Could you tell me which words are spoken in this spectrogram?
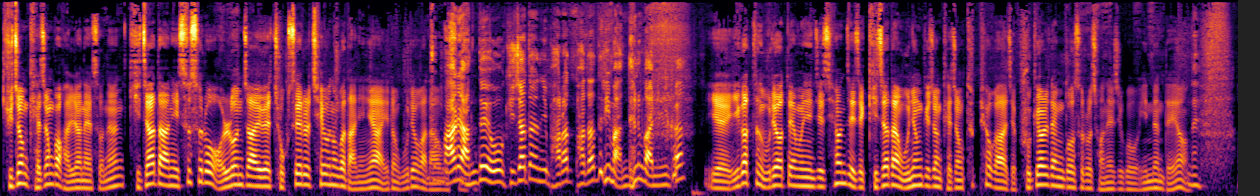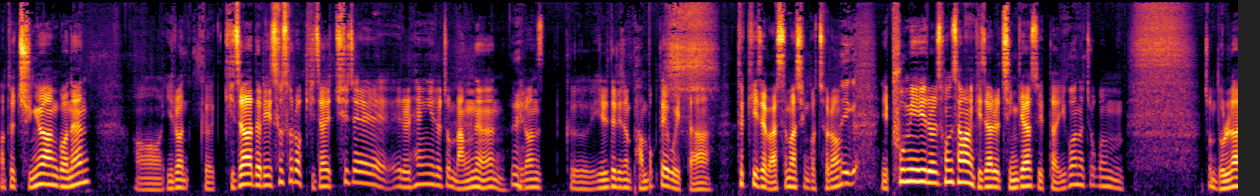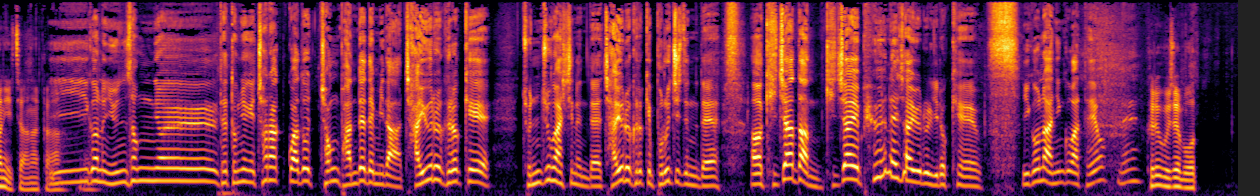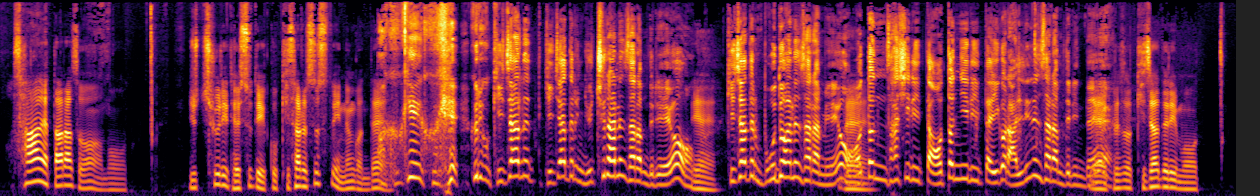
규정 개정과 관련해서는 기자단이 스스로 언론 자유의 족쇄를 채우는 것 아니냐 이런 우려가 나오고 말이 있습니다. 안 돼요. 기자단이 받아, 받아들이면 안 되는 거 아닙니까? 예, 이 같은 우려 때문인지 현재 이제 기자단 운영 규정 개정 투표가 이제 부결된 것으로 전해지고 있는데요. 네. 아무튼 중요한 거는 어 이런 그 기자들이 스스로 기자의 취재를 행위를 좀 막는 네. 이런 그 일들이 좀 반복되고 있다. 특히 이제 말씀하신 것처럼 이게... 이 품위를 손상한 기자를 징계할 수 있다. 이거는 조금 좀 논란이 있지 않을까. 이거는 네. 윤석열 대통령의 철학과도 정반대됩니다. 자유를 그렇게 존중하시는데 자유를 그렇게 부르짖는데 어, 기자단 기자의 표현의 자유를 이렇게 이거는 아닌 것 같아요. 네. 그리고 이제 뭐 사안에 따라서 뭐 유출이 될 수도 있고 기사를 쓸 수도 있는 건데. 아 그게 그게 그리고 기자는 기자들은 유출하는 사람들이에요. 예. 기자들은 보도하는 사람이에요. 네. 어떤 사실이 있다, 어떤 일이 있다 이걸 알리는 사람들인데. 예, 그래서 기자들이 뭐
